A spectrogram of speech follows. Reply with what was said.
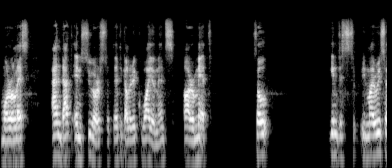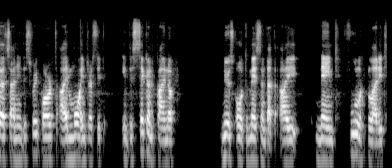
more or less, and that ensures that ethical requirements are met. So in this, in my research and in this report, I'm more interested in the second kind of news automation that I named full-blooded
